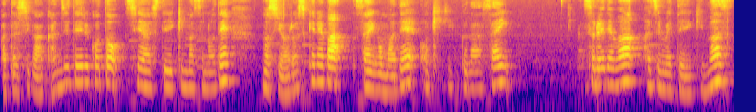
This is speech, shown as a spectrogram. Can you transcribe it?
私が感じていることシェアしていきますのでもしよろしければ最後までお聴きください。それでは始めていきます。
